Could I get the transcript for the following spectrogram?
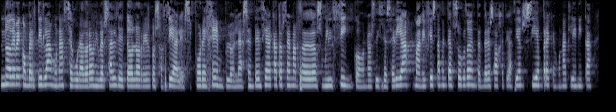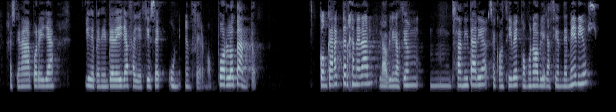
no debe convertirla en una aseguradora universal de todos los riesgos sociales. Por ejemplo, en la sentencia del 14 de marzo de 2005 nos dice sería manifiestamente absurdo entender esa objetivación siempre que en una clínica gestionada por ella y dependiente de ella falleciese un enfermo. Por lo tanto, con carácter general, la obligación mm, sanitaria se concibe como una obligación de medios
